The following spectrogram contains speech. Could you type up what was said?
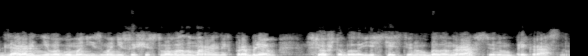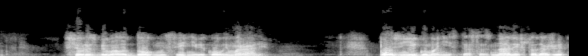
Для раннего гуманизма не существовало моральных проблем, все, что было естественным, было нравственным и прекрасным. Все разбивало догмы средневековой морали. Поздние гуманисты осознали, что даже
